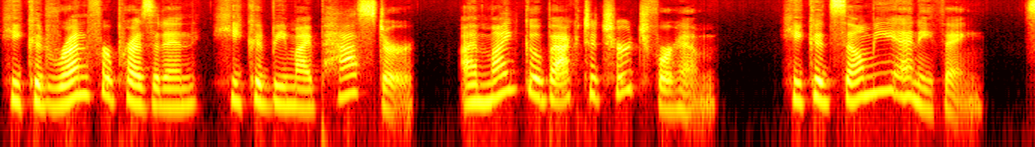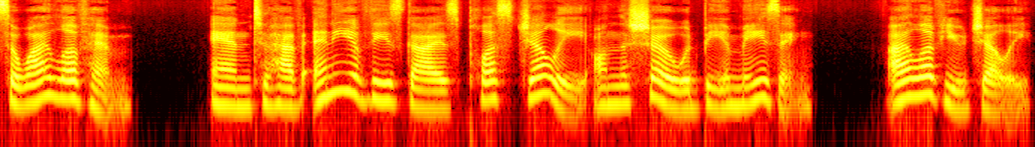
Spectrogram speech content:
He could run for president, he could be my pastor, I might go back to church for him. He could sell me anything, so I love him. And to have any of these guys plus Jelly on the show would be amazing. I love you, Jelly.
